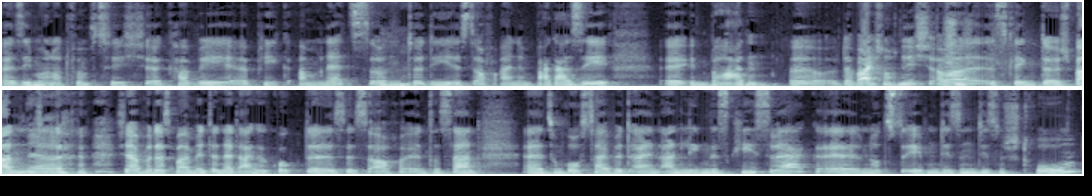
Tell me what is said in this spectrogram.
750 äh, kW Peak am Netz mhm. und die ist auf einem Baggersee in Baden. Da war ich noch nicht, aber es klingt spannend. Ja. Ich habe mir das mal im Internet angeguckt. Es ist auch interessant. Zum Großteil wird ein anliegendes Kieswerk, nutzt eben diesen, diesen Strom.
